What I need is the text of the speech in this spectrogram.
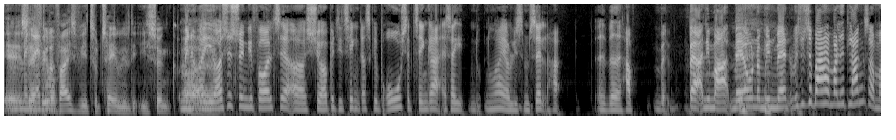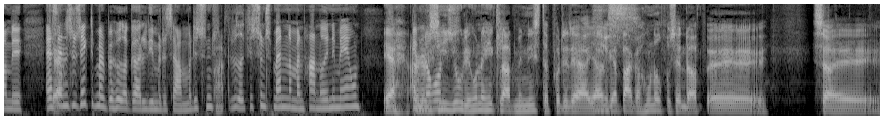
øh, Men så jeg føler du- faktisk, at vi er totalt i synk. Men og I øh, er også i synk i forhold til at shoppe de ting, der skal bruges. Jeg tænker, altså, nu, nu har jeg jo ligesom selv har, øh, været, haft børn i ma- maven, og min mand. Jeg synes jeg bare, han var lidt langsommere med. Altså, Ja. jeg synes ikke, at man behøver at gøre det lige med det samme. Og det synes, det, ved det synes man, når man har noget inde i maven. Ja, og jeg vil sige. Julie, hun er helt klart minister på det der. Jeg, Yes. jeg bakker 100% op. Øh, så øh,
